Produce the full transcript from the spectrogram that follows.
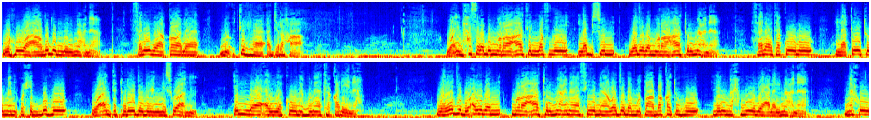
وهو عاضد للمعنى فلذا قال نؤتها أجرها. وإن حصل بمراعاة اللفظ لبس وجب مراعاة المعنى فلا تقول لقيت من أحبه وأنت تريد من النسوان إلا أن يكون هناك قرينة. ويجب أيضا مراعاة المعنى فيما وجب مطابقته للمحمول على المعنى. نحو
